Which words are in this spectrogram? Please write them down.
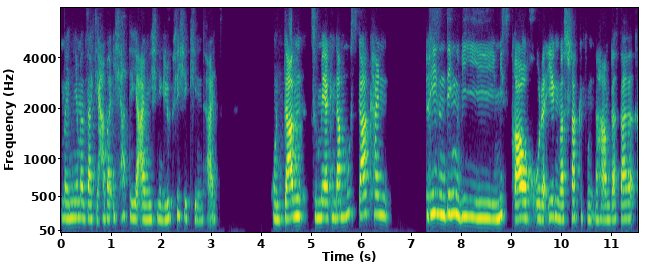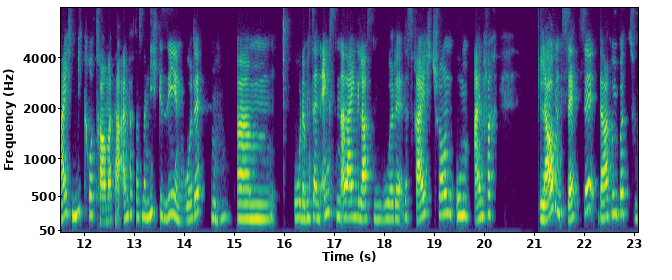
wenn jemand sagt, ja, aber ich hatte ja eigentlich eine glückliche Kindheit. Und dann zu merken, da muss gar kein Riesending wie Missbrauch oder irgendwas stattgefunden haben, dass da reichen Mikrotraumata, einfach, dass man nicht gesehen wurde mhm. ähm, oder mit seinen Ängsten alleingelassen wurde. Das reicht schon, um einfach Glaubenssätze darüber zu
